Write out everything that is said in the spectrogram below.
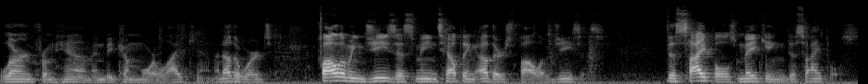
learn from him and become more like him. In other words, following Jesus means helping others follow Jesus. Disciples making disciples.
